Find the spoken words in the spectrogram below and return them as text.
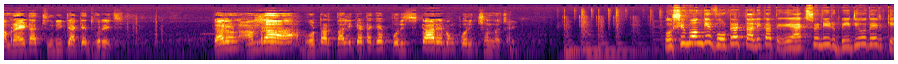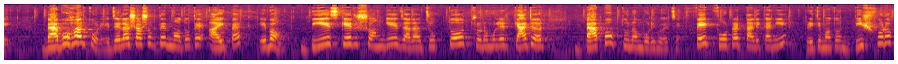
আমরা এটা চুরিটাকে ধরেছি। কারণ আমরা ভোটার তালিকাটাকে পরিষ্কার এবং পরিচ্ছন্ন চাই। পশ্চিমবঙ্গে ভোটার তালিকাতে এক শ্রেণির বিডিওদেরকে ব্যবহার করে জেলা শাসকদের মদতে আইপ্যাক এবং বিএসকের সঙ্গে যারা যুক্ত তৃণমূলের ক্যাডার ব্যাপক দু নম্বরই হয়েছে। ফেক ভোটার তালিকা নিয়ে রীতিমতন বিস্ফোরক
